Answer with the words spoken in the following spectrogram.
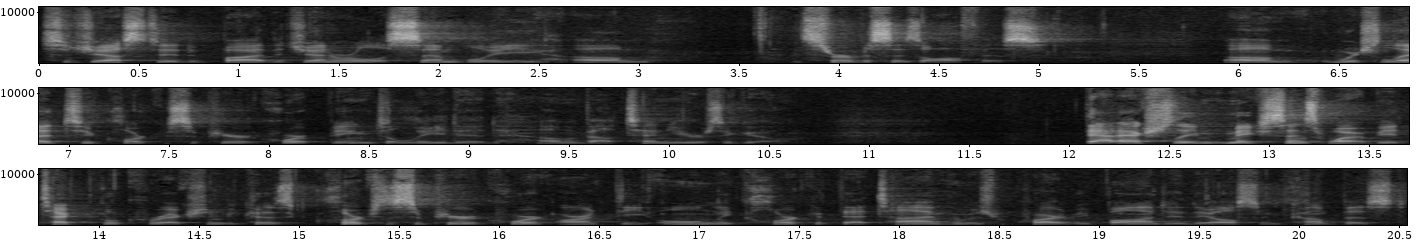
suggested by the General Assembly um, Services Office, um, which led to Clerk of Superior Court being deleted um, about 10 years ago. That actually makes sense why it would be a technical correction because clerks of Superior Court aren't the only clerk at that time who was required to be bonded. They also encompassed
